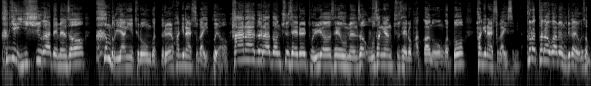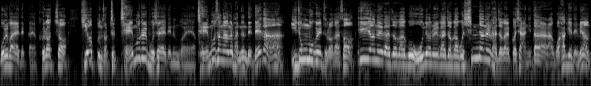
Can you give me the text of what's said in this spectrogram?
크게 이슈가 되면서 큰 물량이 들어온 것들을 확인할 수가 있고요. 하락을 하던 추세를 돌려 세우면서 우상향 추세로 바꿔 놓은 것도 확인할 수가 있습니다. 그렇다라고 하면 우리가 여기서 뭘 봐야 될까요? 그렇죠. 기업 분석, 즉 재무를 보셔야 되는 거예요. 재무 상황을 봤는데 내가 이 종목을 들어가서 1년을 가져가고 5년을 가져가고 10년을 가져갈 것이 아니다라고 하게 되면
